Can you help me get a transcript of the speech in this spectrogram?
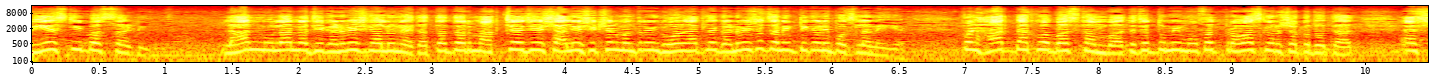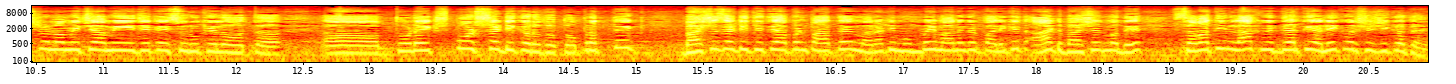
बीएसटी बससाठी लहान मुलांना जे गणवेश घालून आहेत आता तर मागच्या जे शालेय शिक्षण मंत्र्यांनी घोळ घातले गणवेशच अनेक ठिकाणी पोहोचला नाहीये. पण हात दाखवा बस थांबवा त्याच्यात तुम्ही मोफत प्रवास करू शकत होतात. ॲस्ट्रॉनॉमीचे आम्ही जे काही सुरू केलं होतं थोडं एक स्पोर्ट्ससाठी करत होतो. प्रत्येक भाषेसाठी तिथे आपण पाहताय मराठी मुंबई महानगरपालिकेत आठ भाषांमध्ये सव्वा तीन लाख विद्यार्थी अनेक वर्ष शिकत आहेत.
